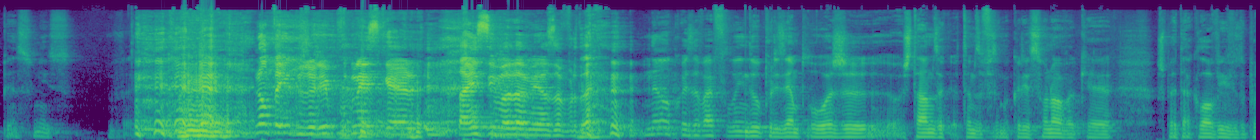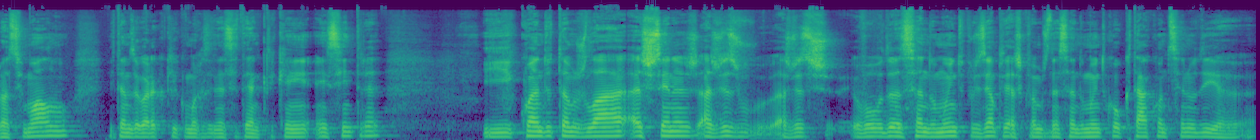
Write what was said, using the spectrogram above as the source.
penso nisso. Não tenho que gerir porque nem sequer está em cima da mesa, portanto. Não, a coisa vai fluindo. Por exemplo, hoje, hoje estamos, a, estamos a fazer uma criação nova que é o espetáculo ao vivo do próximo álbum e estamos agora aqui com uma residência técnica em, em Sintra. E quando estamos lá, as cenas, às vezes, às vezes eu vou dançando muito, por exemplo, e acho que vamos dançando muito com o que está a acontecer no dia.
